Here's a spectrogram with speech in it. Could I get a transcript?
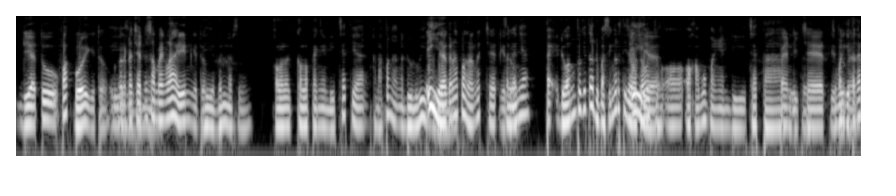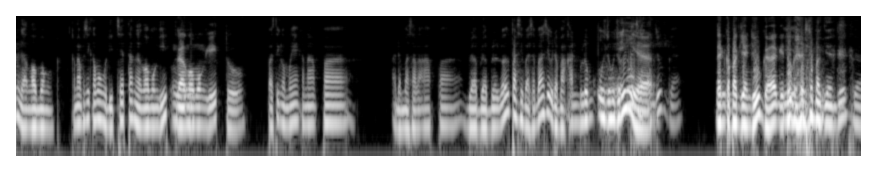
dia tuh fuckboy gitu Iya karena chatnya sama yang lain gitu iya bener sih kalau kalau pengen di chat ya kenapa nggak ngeduluin iya sebenarnya? kenapa nggak ngechat gitu Seenggaknya P doang tuh kita udah pasti ngerti cowok-cowok Iya. tuh. Oh, oh kamu pengen di chatan pengen di gitu. chat gitu Cuman kita kan nggak ngomong. Kenapa sih kamu mau di chatan nggak ngomong gitu? nggak ngomong gitu Pasti ngomongnya kenapa? Ada masalah apa? Bla bla bla bla. Pasti basa-basi udah makan belum? Ujung-ujungnya Iya. chatan juga. dan kebagian juga gitu iya, kan kebagian juga.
